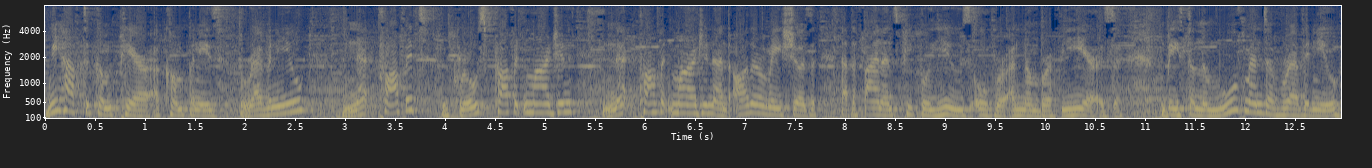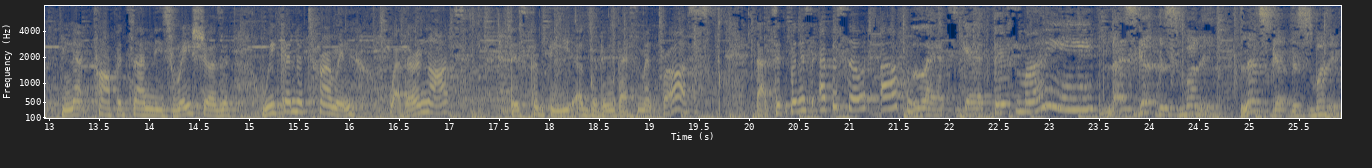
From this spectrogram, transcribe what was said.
we have to compare a company's revenue, net profit, gross profit margin, net profit margin, and other ratios that the finance people use over a number of years. Based on the movement of revenue, net profits, and these ratios, we can determine whether or not this could be a good investment for us. That's it for this episode of Let's Get This Money. Let's get this money. Let's get this money.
